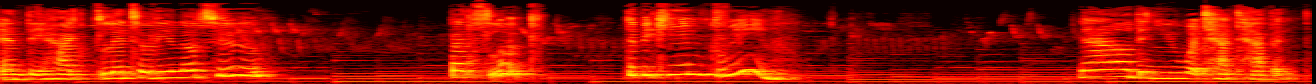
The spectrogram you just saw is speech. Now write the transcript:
And they hugged little Yellow too. But look, they became green. Now they knew what had happened.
